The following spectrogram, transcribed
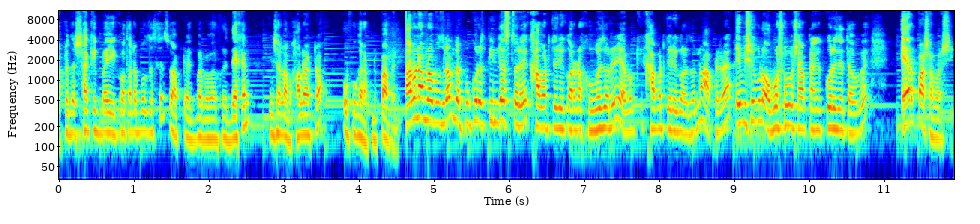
আপনাদের সাকিব ভাই এই কথাটা বলতেছে সো আপনি একবার ব্যবহার করে দেখেন। ইনশাল্লাহ ভালো একটা উপকার আপনি পাবেন। কারণ আমরা বুঝলাম যে পুকুরের তিনটা স্তরে খাবার তৈরি করাটা খুবই জরুরি এবং কি খাবার তৈরি করার জন্য আপনারা এই বিষয়গুলো অবশ্য অবশ্যই আপনাকে করে যেতে হবে। এর পাশাপাশি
